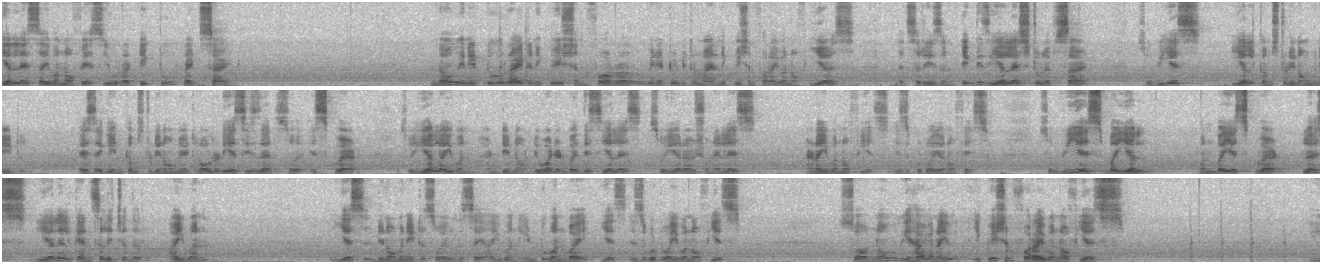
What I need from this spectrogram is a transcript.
L is I1 of S you take to right side. Now we need to write an equation for uh, we need to determine an equation for I1 of S that's the reason. Take this LS to left side. So Vs L comes to denominator. S again comes to denominator. Already S is there so S squared so Li1 and divided by this Ls so here I have shown Ls and I1 of S. Is equal to I1 of S. So Vs by L 1 by S squared plus LL cancel each other. I1 S denominator. So I will say I1 into 1 by S is equal to I1 of S. So now we have an equation for I1 of S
